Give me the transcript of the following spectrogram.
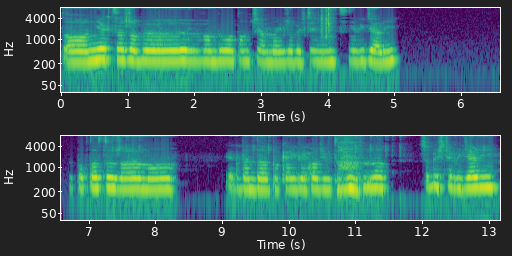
to nie chcę, żeby wam było tam ciemno i żebyście nic nie widzieli. Po prostu, że no, jak będę po cave'ie chodził, to no, żebyście widzieli.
